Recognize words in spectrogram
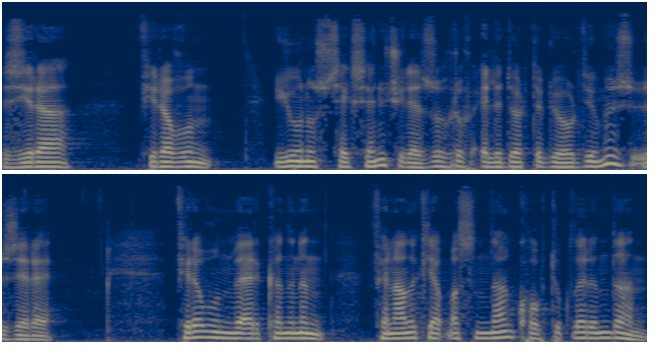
Zira Firavun Yunus 83 ile Zuhruf 54'te gördüğümüz üzere Firavun ve Erkan'ının fenalık yapmasından korktuklarından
